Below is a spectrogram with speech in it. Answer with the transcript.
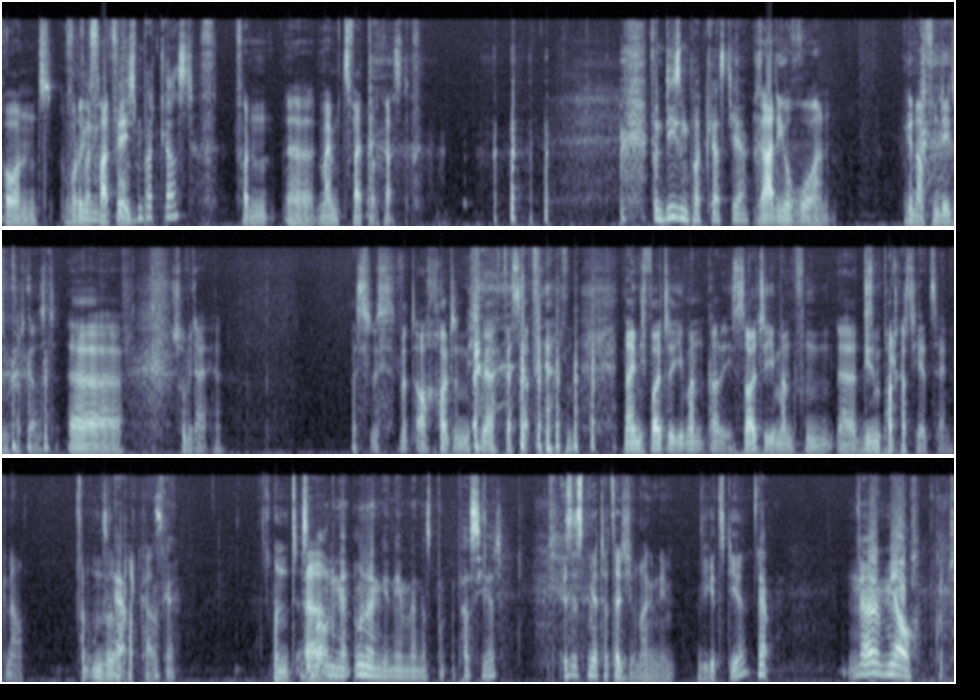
und wurde von gefragt, von welchem Podcast? Von äh, meinem Zweitpodcast. von diesem Podcast hier. Radio Rohan. Genau, von diesem Podcast. äh, schon wieder, ja. Es, es, wird auch heute nicht mehr besser werden. Nein, ich wollte jemand, ich sollte jemanden von äh, diesem Podcast hier erzählen, genau. Von unserem ja, Podcast. Okay. Und, ist ähm, immer unangenehm, wenn das passiert. Ist es mir tatsächlich unangenehm. Wie geht's dir? Ja. ja mir auch. Gut.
